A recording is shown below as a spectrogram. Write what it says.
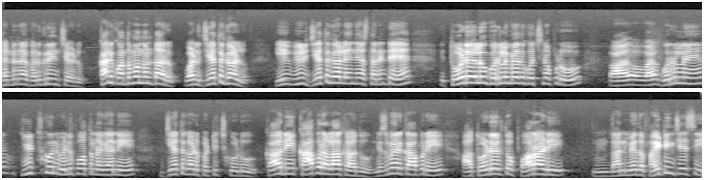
తండ్రి నాకు అనుగ్రహించాడు. కానీ కొంతమంది ఉంటారు వాళ్ళు జీతగాళ్ళు. ఈ వీడు జీతగాళ్ళు ఏం చేస్తారంటే తోడేలు గొర్రెల మీదకి వచ్చినప్పుడు గొర్రెల్ని ఈడ్చుకొని వెళ్ళిపోతున్నా కానీ జీతగాడు పట్టించుకోడు. కానీ కాపరి అలా కాదు. నిజమైన కాపరి ఆ తోడేలతో పోరాడి దాని మీద ఫైటింగ్ చేసి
